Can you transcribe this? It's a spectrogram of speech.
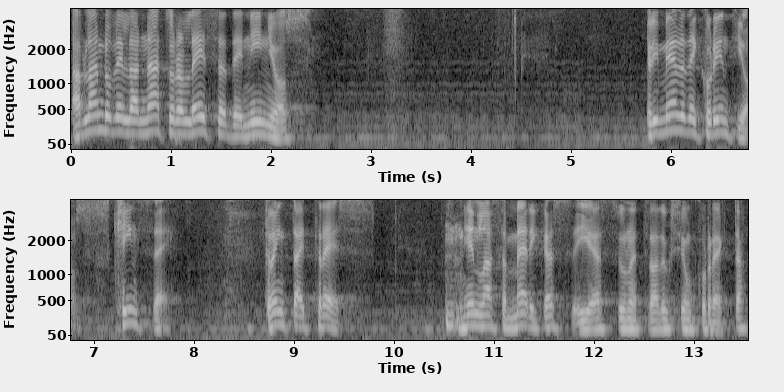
hablando de la naturaleza de niños, Primera de Corintios 15, 33, en las Américas, y es una traducción correcta,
